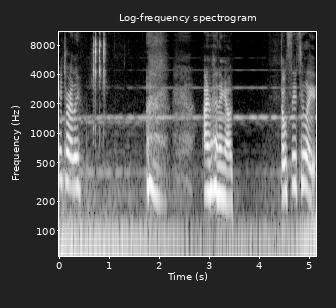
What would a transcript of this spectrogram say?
Hey, Charlie. I'm heading out. Don't stay too late.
